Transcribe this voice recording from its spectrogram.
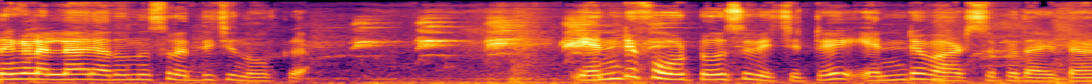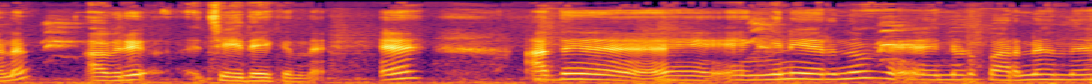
നിങ്ങളെല്ലാവരും അതൊന്ന് ശ്രദ്ധിച്ച് നോക്കുക. എന്റെ ഫോട്ടോസ് വെച്ചിട്ട് എന്റെ വാട്സപ്പ് ഇതായിട്ടാണ് അവർ ചെയ്തേക്കുന്നത് ഏ? അത് എങ്ങനെയായിരുന്നു എന്നോട് പറഞ്ഞു തന്നെ?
